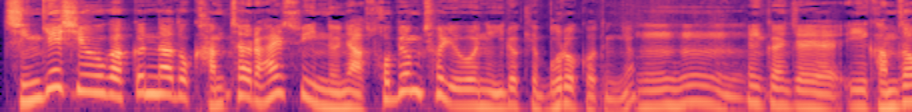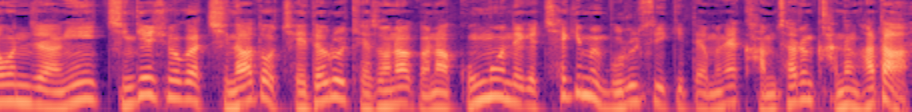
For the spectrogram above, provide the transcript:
징계 시효가 끝나도 감찰을 할 수 있느냐 소병철 의원이 이렇게 물었거든요. 음흠. 그러니까 이제 이 감사원장이 징계 시효가 지나도 제도를 개선하거나 공무원에게 책임을 물을 수 있기 때문에 감찰은 가능하다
